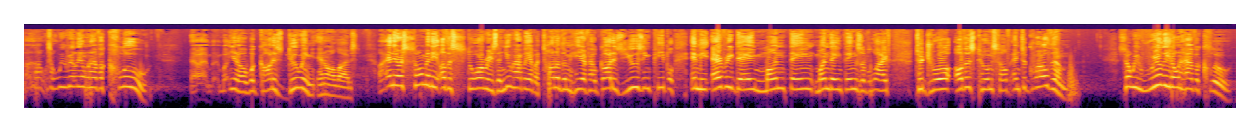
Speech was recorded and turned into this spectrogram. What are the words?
So we really don't have a clue, uh, you know, what God is doing in our lives. Uh, and there are so many other stories, and you probably have a ton of them here of how God is using people in the everyday, mundane, mundane things of life to draw others to Himself and to grow them. So we really don't have a clue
